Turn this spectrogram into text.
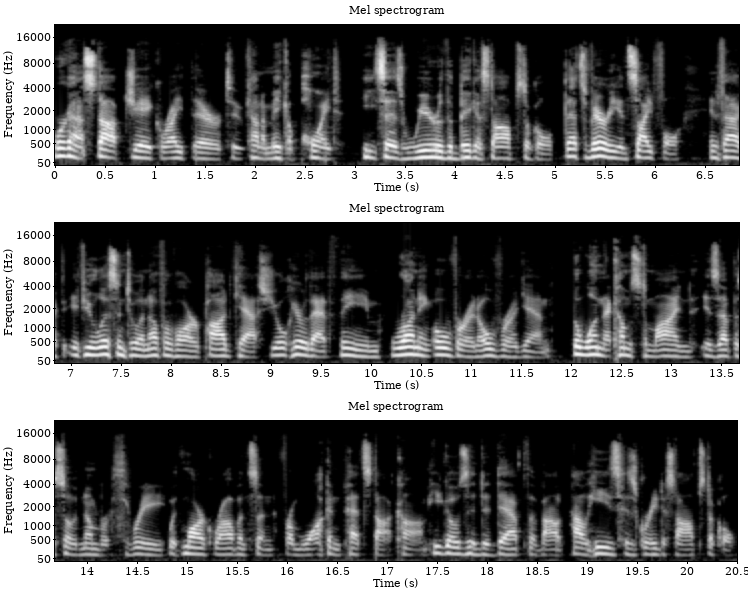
We're going to stop Jake right there to kind of make a point. He says we're the biggest obstacle. That's very insightful. In fact, if you listen to enough of our podcasts, you'll hear that theme running over and over again. The one that comes to mind is episode number three with Mark Robinson from WalkinPets.com. He goes into depth about how he's his greatest obstacle.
